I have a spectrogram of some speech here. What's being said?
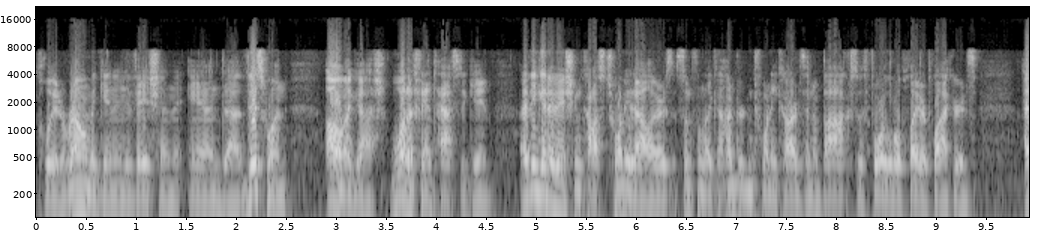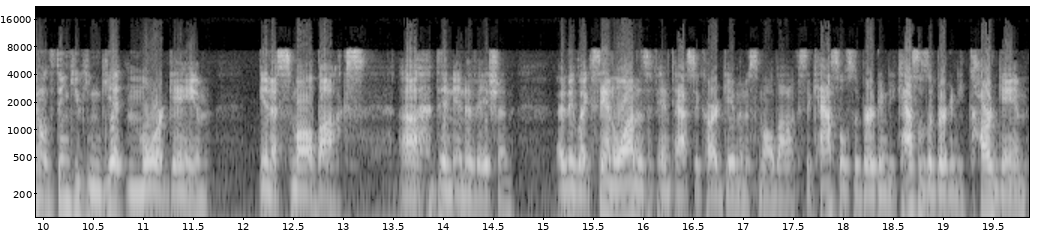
Glory to Rome, again, Innovation, and uh, this one, oh my gosh, what a fantastic game. I think Innovation costs $20. It's something like 120 cards in a box with four little player placards. I don't think you can get more game in a small box uh, than Innovation. I think like San Juan is a fantastic card game in a small box. The Castles of Burgundy, Castles of Burgundy card game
